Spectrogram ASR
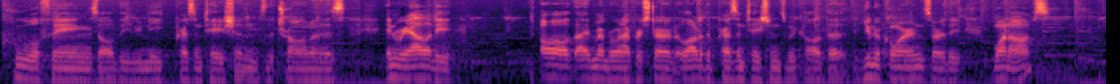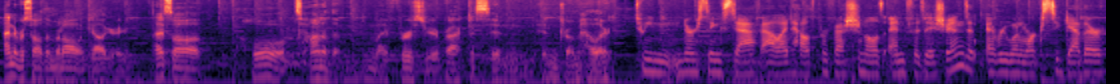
cool things, all the unique presentations, the traumas. In reality, all I remember when I first started, a lot of the presentations, we call it the, the unicorns or the one-offs, I never saw them at all in Calgary. I saw a whole ton of them in my first year of practice in, in Drumheller. Between nursing staff, allied health professionals, and physicians, everyone works together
